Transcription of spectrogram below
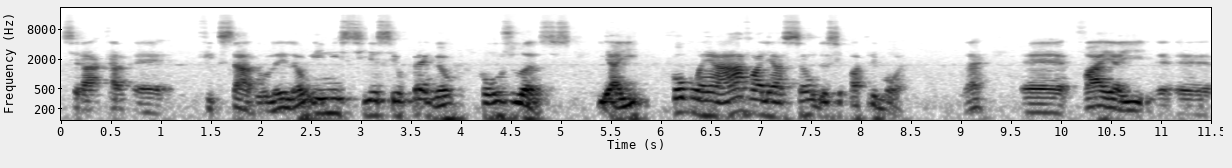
será é, fixado o leilão e inicia-se o pregão com os lances. E aí, como é a avaliação desse patrimônio? Né? é, vai aí é, é,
